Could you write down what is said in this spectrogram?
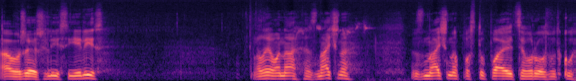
а вже ж ліс є ліс. Але вона значно значно поступаються в розвитку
